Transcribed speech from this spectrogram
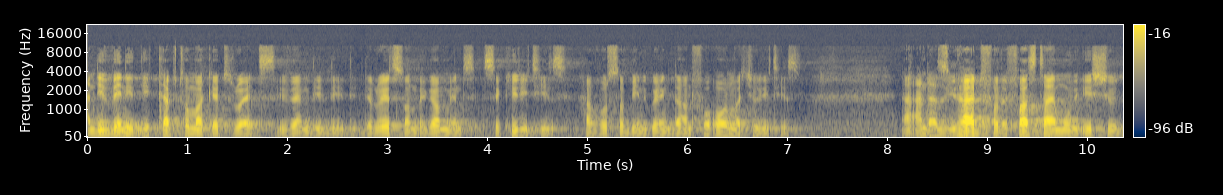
And even the capital market rates, even the, the, the, rates on the government securities have also been going down for all maturities. And as you heard, for the first time we issued,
